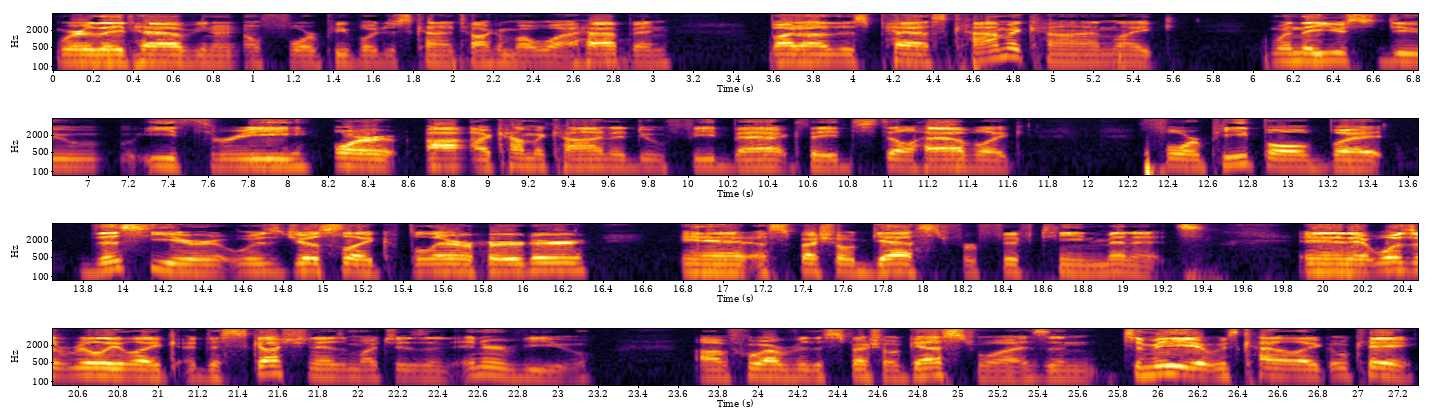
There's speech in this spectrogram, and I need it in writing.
where they'd have you know four people just kind of talking about what happened. But uh, this past Comic Con, like when they used to do E3 or uh, Comic Con and do feedback, they'd still have like four people, but this year it was just like Blair Herter and a special guest for 15 minutes. And it wasn't really like a discussion as much as an interview of whoever the special guest was. And to me, it was kind of like, okay,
